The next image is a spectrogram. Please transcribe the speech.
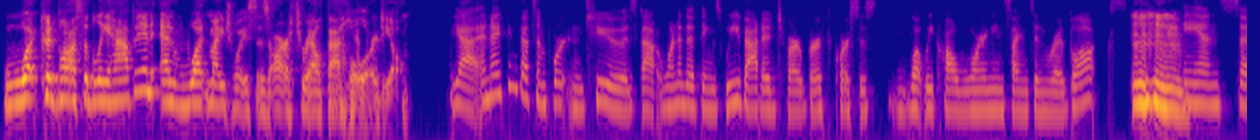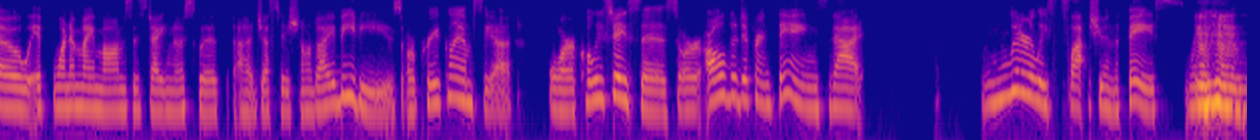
what could possibly happen and what my choices are throughout that whole ordeal. Yeah. And I think that's important too, is that one of the things we've added to our birth course is what we call warning signs and roadblocks. Mm-hmm. And so if one of my moms is diagnosed with uh, gestational diabetes or preeclampsia or cholestasis or all the different things that literally slaps you in the face when, mm-hmm.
